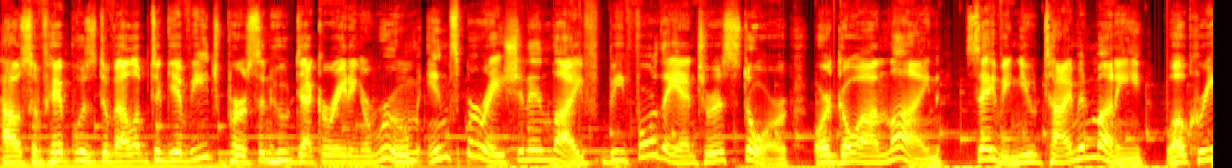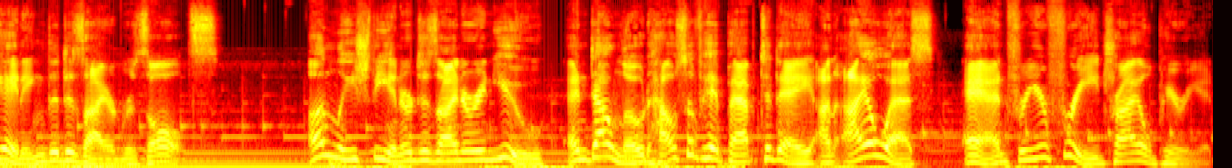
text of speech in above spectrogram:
House of Hipp was developed to give each person who decorating a room inspiration in life before they enter a store or go online, saving you time and money while creating the desired results. Unleash the inner designer in you and download House of Hipp app today on iOS and for your free trial period.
